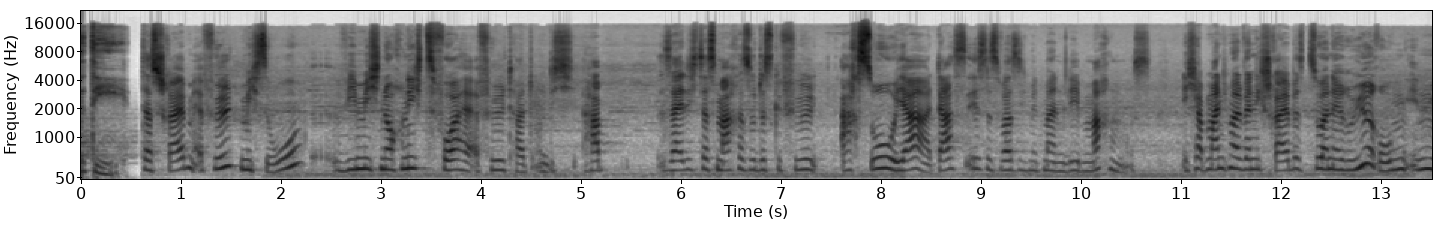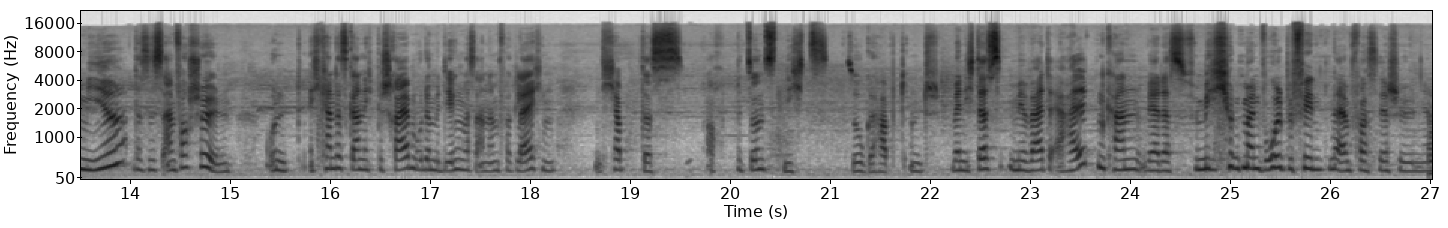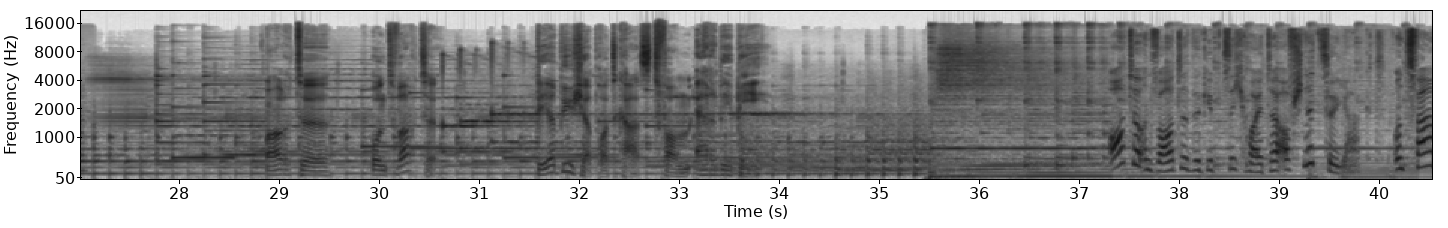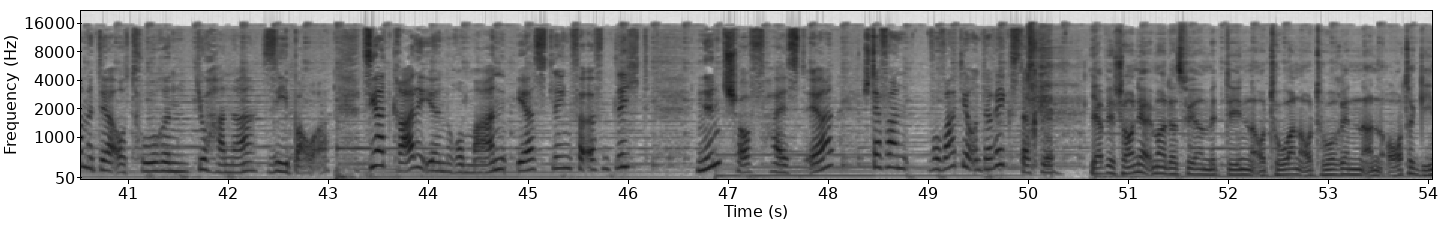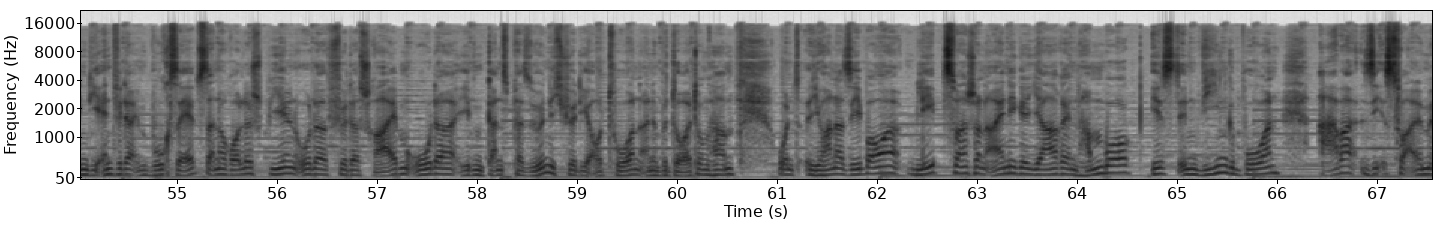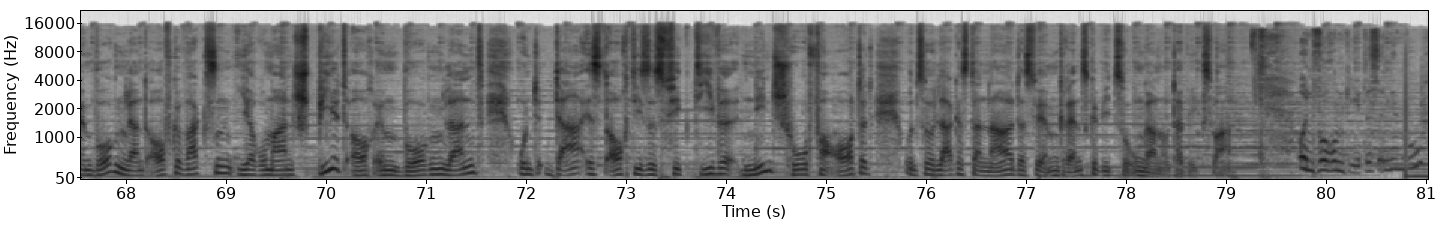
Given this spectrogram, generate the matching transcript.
ARD. Das Schreiben erfüllt mich so, wie mich noch nichts vorher erfüllt hat. Und ich habe, seit ich das mache, so das Gefühl, ach so, ja, das ist es, was ich mit meinem Leben machen muss. Ich habe manchmal, wenn ich schreibe, so eine Rührung in mir, das ist einfach schön. Und ich kann das gar nicht beschreiben oder mit irgendwas anderem vergleichen. Ich habe das auch mit sonst nichts so gehabt. Und wenn ich das mir weiter erhalten kann, wäre das für mich und mein Wohlbefinden einfach sehr schön. Ja. Orte und Worte. Der Bücherpodcast vom RBB. Orte und Worte begibt sich heute auf Schnitzeljagd. Und zwar mit der Autorin Johanna Seebauer. Sie hat gerade ihren Roman Erstling veröffentlicht. Nintschow heißt er. Stefan, wo wart ihr unterwegs dafür? Ja, wir schauen ja immer, dass wir mit den Autoren, Autorinnen an Orte gehen, die entweder im Buch selbst eine Rolle spielen oder für das Schreiben oder eben ganz persönlich für die Autoren eine Bedeutung haben. Und Johanna Seebauer lebt zwar schon einige Jahre in Hamburg, ist in Wien geboren, aber sie ist vor allem im Burgenland aufgewachsen. Ihr Roman spielt auch im Burgenland und da ist auch dieses fiktive Ninschhof verortet und so lag es dann nahe, dass wir im Grenzgebiet zu Ungarn unterwegs waren. Und worum geht es in dem Buch?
